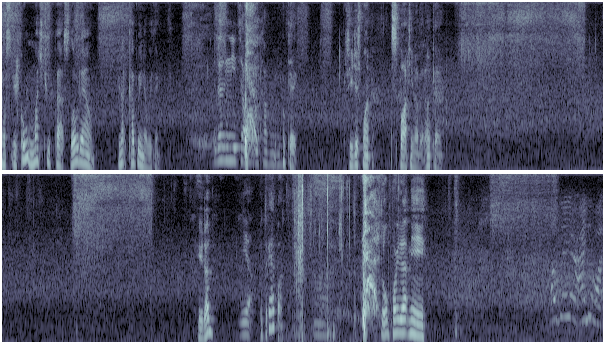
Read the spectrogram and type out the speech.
No, you're going much too fast. Slow down. You're not covering everything. It doesn't need to all be covered. Okay. So you just want spotting of it. Okay. You done? Yeah. Put the cap on. Uh, Don't point it at me. Oh, there, I know what.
